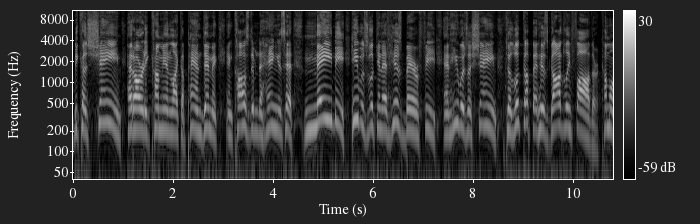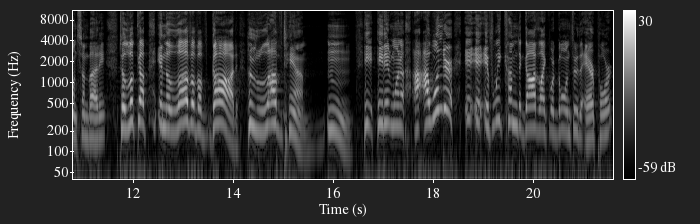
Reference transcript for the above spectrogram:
because shame had already come in like a pandemic and caused him to hang his head. Maybe he was looking at his bare feet and he was ashamed to look up at his godly father. Come on, somebody. To look up in the love of a God who loved him. Mm. He, he didn't want to. I, I wonder if we come to God like we're going through the airport.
